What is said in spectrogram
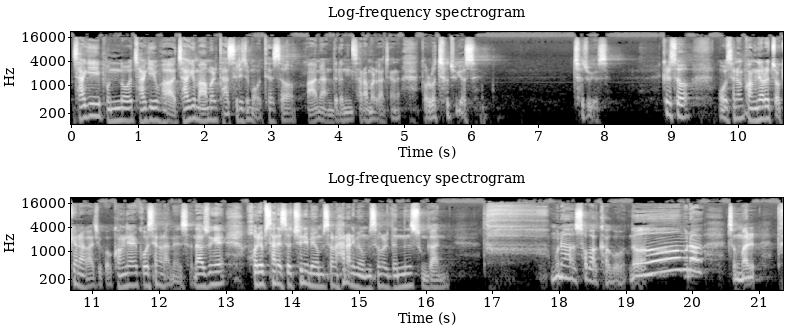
자기 분노, 자기 화, 자기 마음을 다스리지 못해서 마음에 안 드는 사람을 가지고 돌로 쳐 죽였어요. 쳐 죽였어요. 그래서 모세는 광야로 쫓겨나가지고 광야에 고생을 하면서 나중에 호랩산에서 주님의 음성을, 하나님의 음성을 듣는 순간 너무나 소박하고 너무나 정말 다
